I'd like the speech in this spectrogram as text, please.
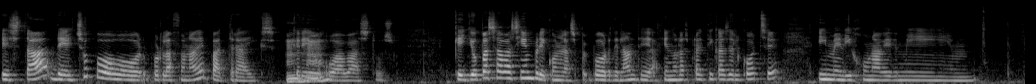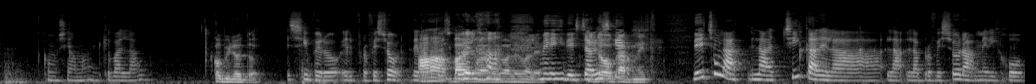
Está, de hecho, por, por la zona de Patraix, creo, Ujú. o Abastos. Que yo pasaba siempre con las, por delante haciendo las prácticas del coche y me dijo una vez mi... ¿Cómo se llama? El que va al lado. Copiloto. Sí, pero el profesor de la Ah, vale, autoescuela vale, vale, vale. me dice, ¿sabes qué? carnet. De hecho, la, la chica de la, la, la profesora me dijo,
